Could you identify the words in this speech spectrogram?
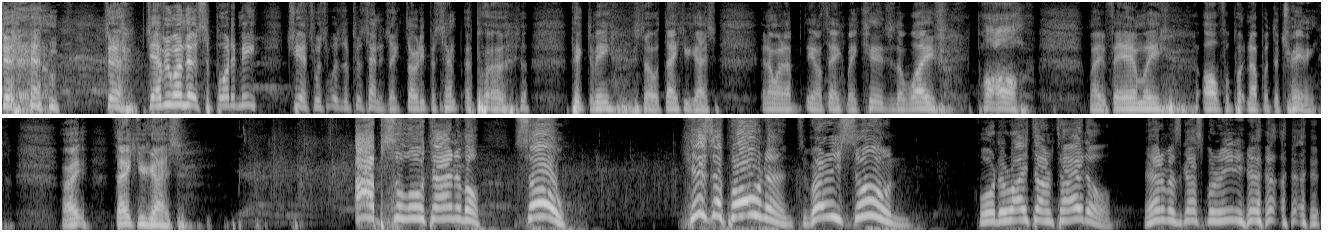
To, to, to everyone that supported me, cheers. What was the percentage? Like 30% uh, picked me. So thank you guys. And I want to you know thank my kids, the wife, Paul, my family, all for putting up with the training. All right. Thank you guys. Absolute animal. So, his opponent very soon for the right arm title, Hermes Gasparini.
